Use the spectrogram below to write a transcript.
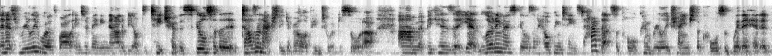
then it's really worthwhile intervening now to be able to teach her the skills so that it doesn't actually develop into a disorder. Um, because, uh, yeah, learning those skills and helping teens to have that support can really change the course of where they're headed.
